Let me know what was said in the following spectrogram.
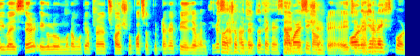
লিভাইসের এগুলো মোটামুটি আপনারা ছয়শো পঁচাত্তর টাকায় পেয়ে যাবেন ঠিক আছে? ছয়শো পঁচাত্তর টাকায় সামার টি শার্ট এই যে অরিজিনাল এক্সপোর্ট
